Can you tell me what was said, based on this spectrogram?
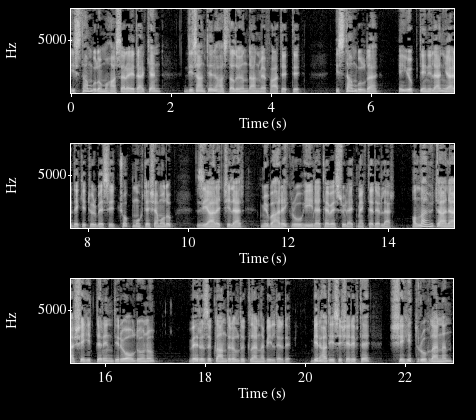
İstanbul'u muhasara ederken dizanteri hastalığından vefat etti. İstanbul'da Eyüp denilen yerdeki türbesi çok muhteşem olup ziyaretçiler mübarek ruhi ile tevessül etmektedirler. Allahü Teala şehitlerin diri olduğunu ve rızıklandırıldıklarını bildirdi. Bir hadisi şerifte şehit ruhlarının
